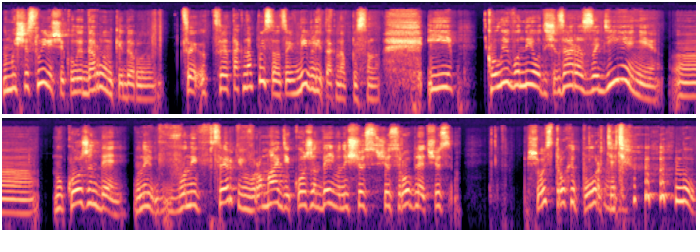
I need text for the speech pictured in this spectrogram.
Ну, ми щасливіші, коли дарунки даруємо. Це, це так написано, це в Біблії так написано. І коли вони от зараз задіяні, е, ну кожен день, вони, вони в церкві, в громаді, кожен день вони щось, щось роблять, щось, щось трохи портять. Ну,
